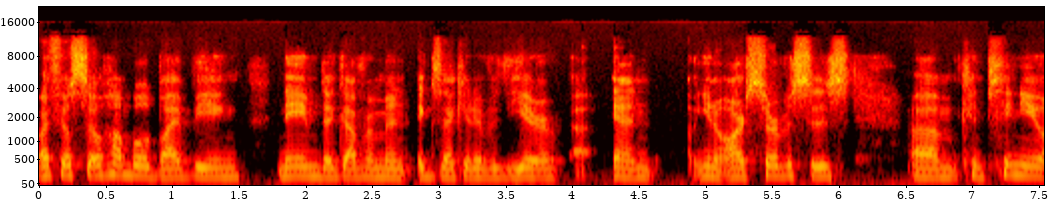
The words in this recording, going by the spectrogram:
I feel so humbled by being named the Government Executive of the Year, uh, and you know our services um, continue.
